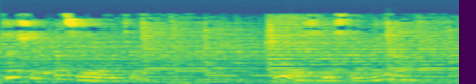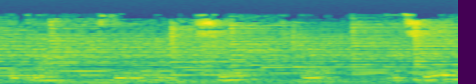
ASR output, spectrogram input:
вдячних пацієнтів. І, звісно, мира, добра, всім, хто працює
